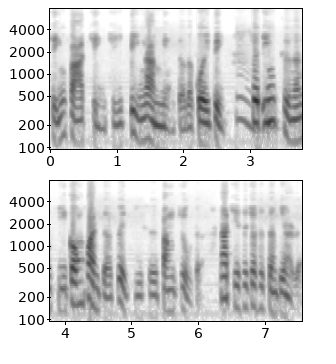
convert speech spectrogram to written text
刑法紧急避难免责的规定，嗯，所以因此能提供患者最及时帮助的，那其实就是身边的人。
